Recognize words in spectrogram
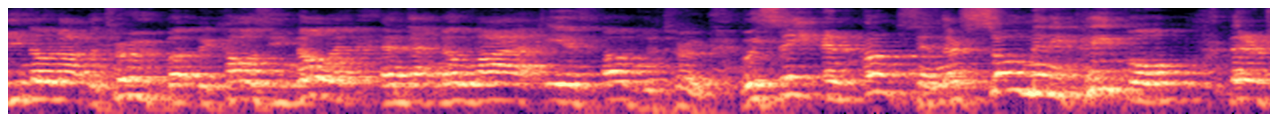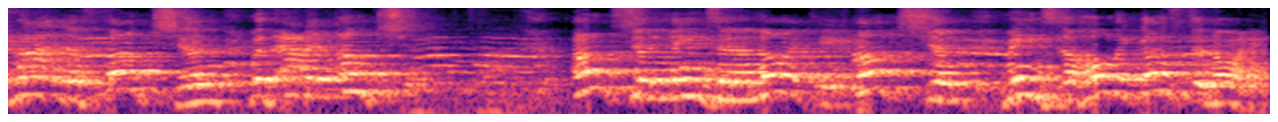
you know not the truth, but because you know it, and that no lie is of the truth. We see an unction. There's so many people that are trying to function without an unction. Unction means an anointing. Unction means the Holy Ghost anointing.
